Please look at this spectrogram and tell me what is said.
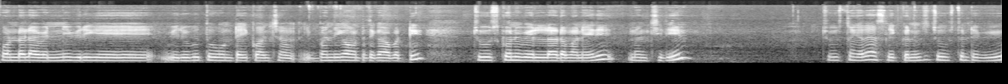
కొండలు అవన్నీ విరిగే విరుగుతూ ఉంటాయి. కొంచెం ఇబ్బందిగా ఉంటుంది కాబట్టి చూసుకొని వెళ్ళడం అనేది మంచిది. చూస్తాం కదా అసలు ఇక్కడ నుంచి చూస్తుంటే వ్యూ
